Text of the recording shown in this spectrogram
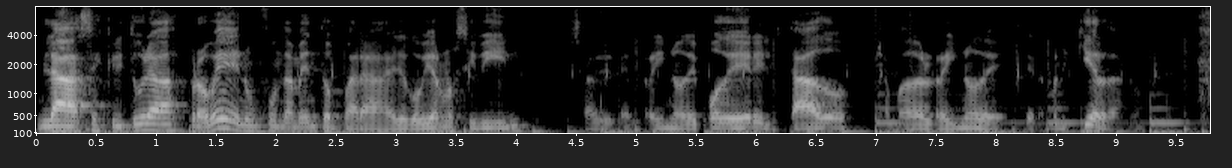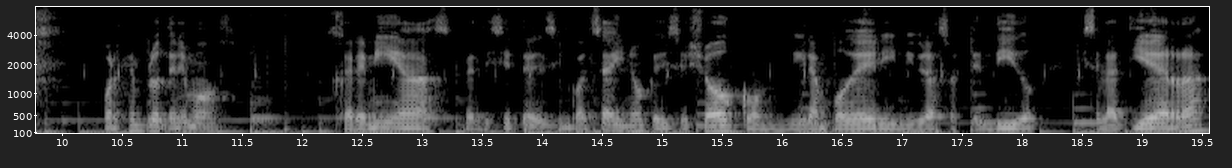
las escrituras proveen un fundamento para el gobierno civil, sea, el, reino de poder, el Estado, llamado el reino de, la mano izquierda. Por ejemplo, tenemos Jeremías 27 del 5 al 6, ¿no? Que dice yo, con mi gran poder y mi brazo extendido, hice la tierra,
